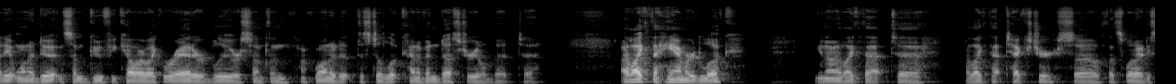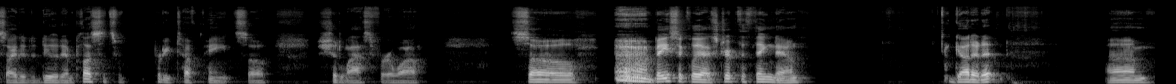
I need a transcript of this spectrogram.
I didn't want to do it in some goofy color like red or blue or something. I wanted it to still look kind of industrial, but uh, I like the hammered look. You know, I like that. Uh, I like that texture, so that's what I decided to do it in. Plus, it's pretty tough paint, so should last for a while. So basically, I stripped the thing down, gutted it. Um,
